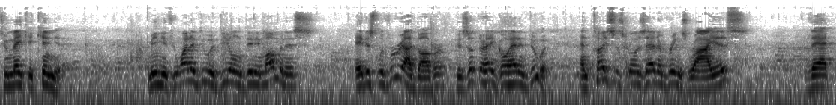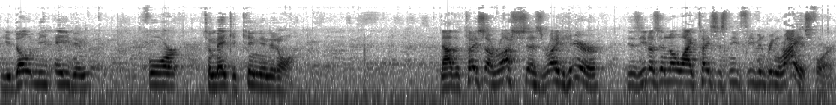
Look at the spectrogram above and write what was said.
to make a kinyan. Meaning, if you want to do a deal in Dini Mominus, Edis Levuri Adover, Gesundher, hey, go ahead and do it. And Tysus goes ahead and brings rayas that you don't need Adim for to make a kinyan at all. Now, the Taisa Rush says right here, is he doesn't know why Tysus needs to even bring rayas for it.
